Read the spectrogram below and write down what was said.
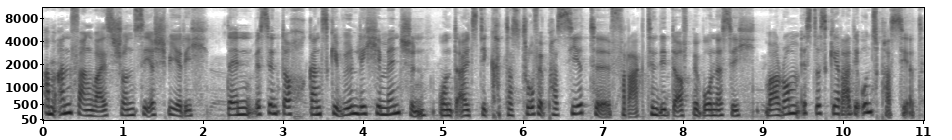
Am Anfang war es schon sehr schwierig, denn wir sind doch ganz gewöhnliche Menschen. Und als die Katastrophe passierte, fragten die Dorfbewohner sich, warum ist das gerade uns passiert?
